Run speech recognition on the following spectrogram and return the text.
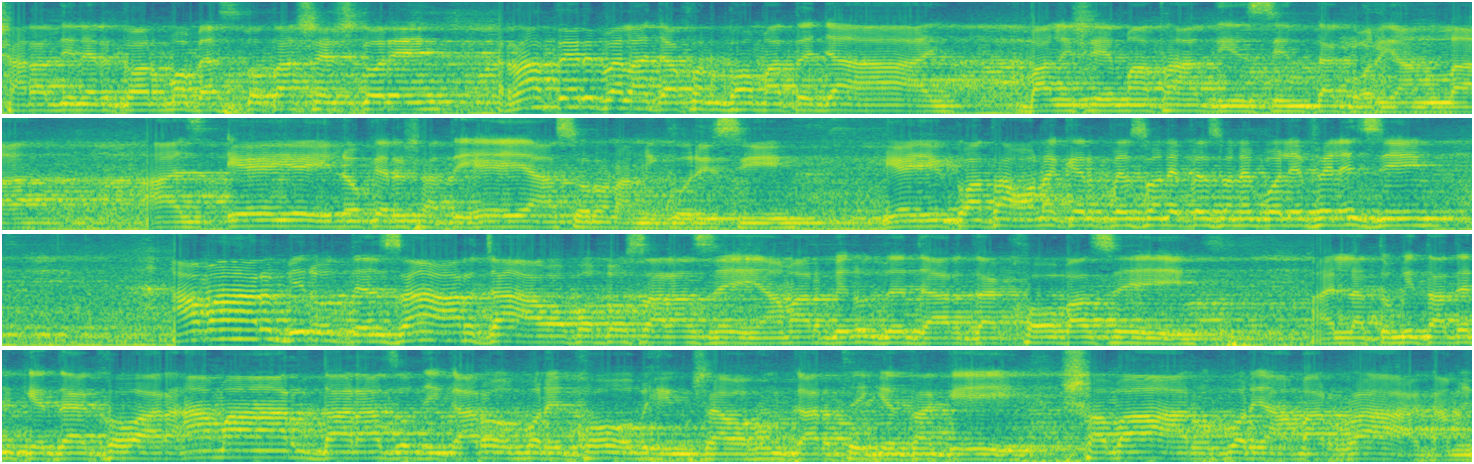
সারাদিনের কর্ম ব্যস্ততা শেষ করে রাতের বেলা যখন ঘুমাতে যাই, বালিশে মাথা দিয়ে চিন্তা করি, আল্লাহ, আজ এই এই লোকের সাথে এই আচরণ আমি করেছি। এই কথা অনেকের পেছনে পেছনে বলে ফেলেছি। আমার বিরুদ্ধে যার যা অপপ্রচার আছে, আমার বিরুদ্ধে যার যা ক্ষোভ আছে, আল্লাহ তুমি তাদেরকে দেখো, আর আমার দ্বারা যদি কারও উপরে ক্ষোভ, হিংসা, অহংকার থেকে থাকে, সবার উপরে আমার রাগ আমি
